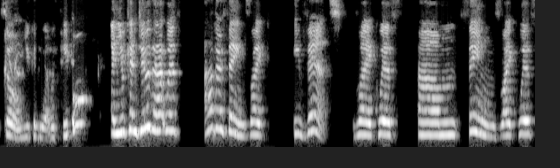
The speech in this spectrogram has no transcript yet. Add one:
So you can do that with people, and you can do that with other things like events, like with um, things, like with.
